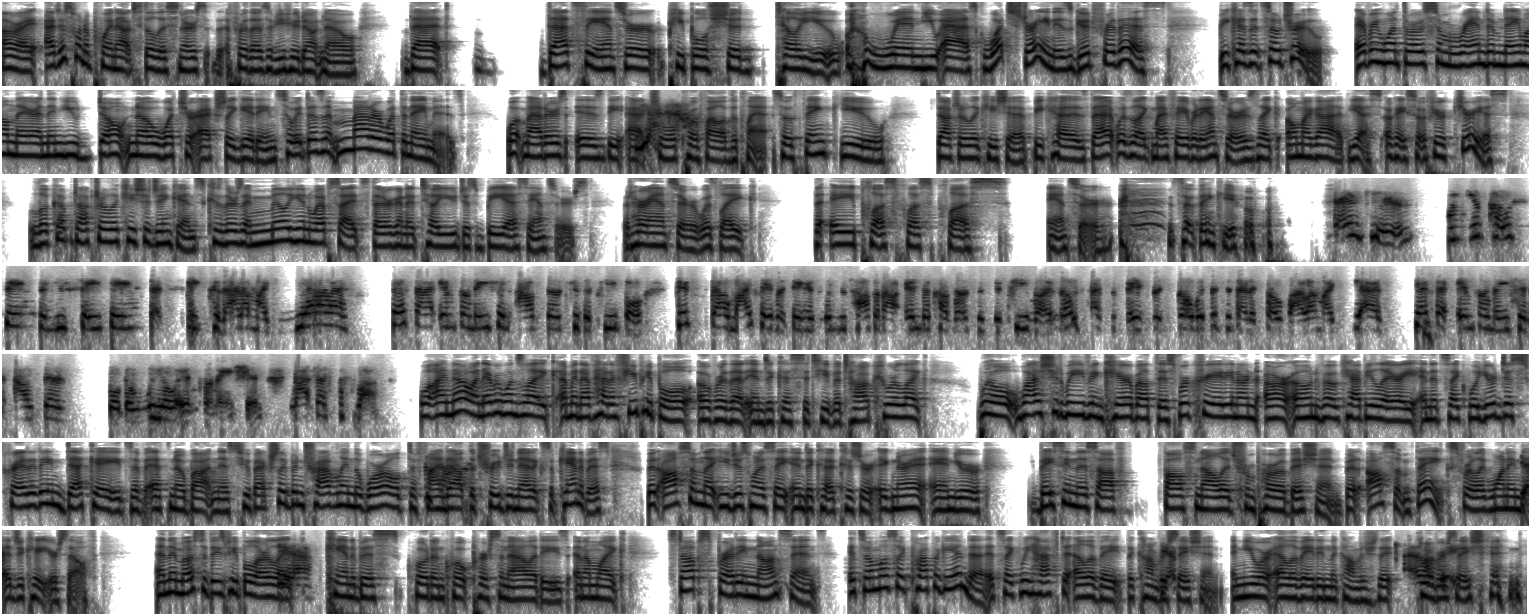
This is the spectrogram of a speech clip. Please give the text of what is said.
All right. I just want to point out to the listeners, for those of you who don't know, that that's the answer people should tell you when you ask, what strain is good for this? Because it's so true. Everyone throws some random name on there and then you don't know what you're actually getting. So it doesn't matter what the name is. What matters is the actual yeah. profile of the plant. So thank you, Dr. Lakisha, because that was like my favorite answer is like, oh my God, yes. Okay, so if you're curious, look up Dr. Lakisha Jenkins because there's a million websites that are going to tell you just BS answers. But her answer was like the A plus plus plus answer. so thank you. Thank you. When you post things and you say things that speak to that, I'm like, yes, get that information out there to the people. Dispel, my favorite thing is when you talk about indica versus sativa and those types of things that go with the genetic profile. I'm like, yes, get the information out there, well, the real information, not just the fluff. Well, I know. And everyone's like, I mean, I've had a few people over that indica sativa talk who are like, well, why should we even care about this? We're creating our, our own vocabulary. And it's like, well, you're discrediting decades of ethnobotanists who've actually been traveling the world to find out the true genetics of cannabis. But awesome that you just want to say indica because you're ignorant and you're basing this off false knowledge from prohibition. But awesome. Thanks for like wanting to educate yourself. And then most of these people are like yeah. cannabis quote unquote personalities. And I'm like, stop spreading nonsense It's almost like propaganda. It's like we have to elevate the conversation, yep. and you are elevating the conversa- conversation.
